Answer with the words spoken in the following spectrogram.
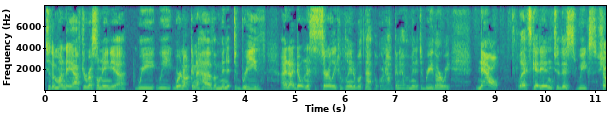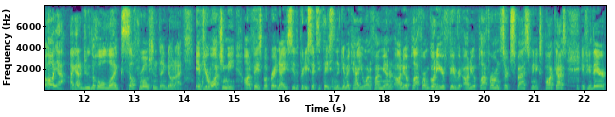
to the Monday after WrestleMania, we we we're not going to have a minute to breathe and I don't necessarily complain about that, but we're not going to have a minute to breathe, are we? Now, let's get into this week's show. Oh yeah, I got to do the whole like self-promotion thing, don't I? If you're watching me on Facebook right now, you see the pretty sexy face and the gimmick hat, you want to find me on an audio platform, go to your favorite audio platform and search Spaz Phoenix podcast. If you're there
